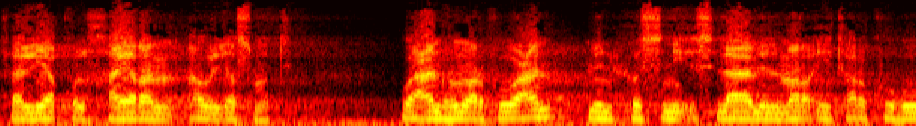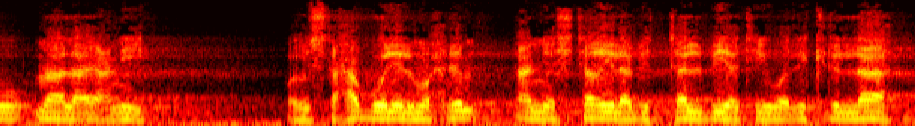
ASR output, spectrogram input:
فليقل خيرا أو ليصمت وعنه مرفوعا من حسن إسلام المرء تركه ما لا يعنيه ويستحب للمحرم أن يشتغل بالتلبية وذكر الله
